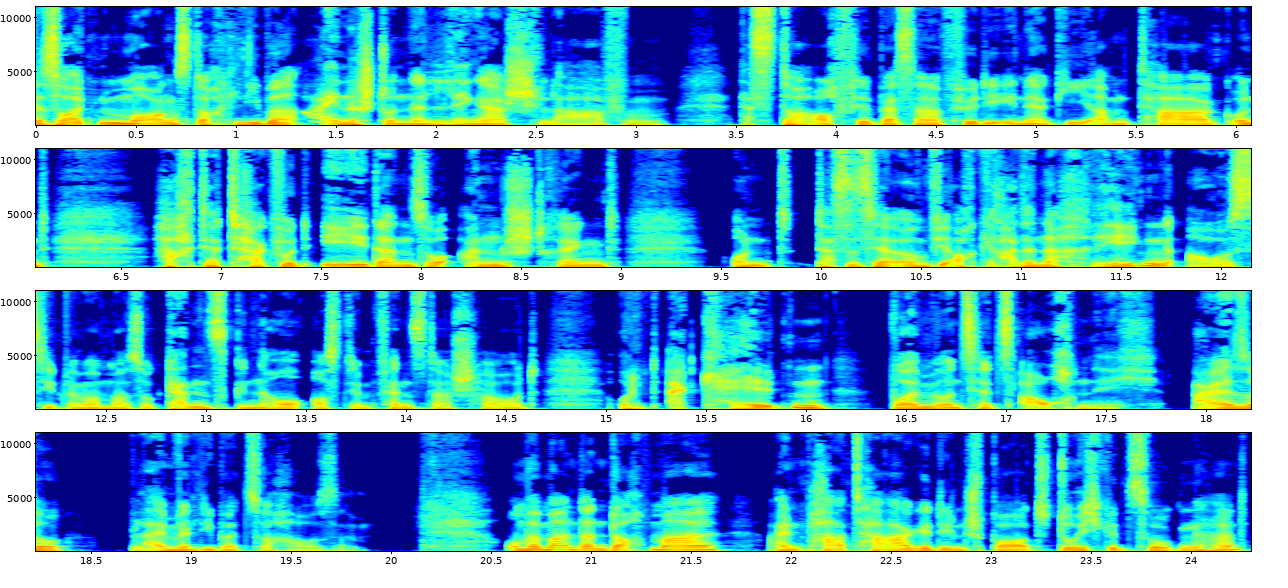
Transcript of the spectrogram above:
wir sollten morgens doch lieber eine Stunde länger schlafen. Das ist doch auch viel besser für die Energie am Tag und ach, der Tag wird eh dann so anstrengend. Und dass es ja irgendwie auch gerade nach Regen aussieht, wenn man mal so ganz genau aus dem Fenster schaut. Und erkälten wollen wir uns jetzt auch nicht. Also bleiben wir lieber zu Hause. Und wenn man dann doch mal ein paar Tage den Sport durchgezogen hat,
